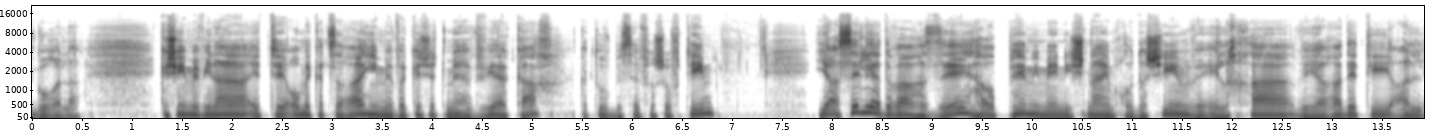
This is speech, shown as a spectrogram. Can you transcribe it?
גורלה. כשהיא מבינה את עומק הצרה, היא מבקשת מאביה כך, כתוב בספר שופטים, יעשה לי הדבר הזה, הרפה ממני שניים חודשים, ואלך וירדתי על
